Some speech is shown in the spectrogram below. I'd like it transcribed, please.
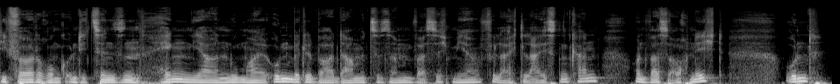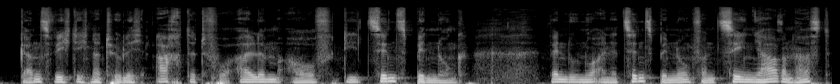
Die Förderung und die Zinsen hängen ja nun mal unmittelbar damit zusammen, was ich mir vielleicht leisten kann und was auch nicht. Und ganz wichtig natürlich, achtet vor allem auf die Zinsbindung. Wenn du nur eine Zinsbindung von zehn Jahren hast,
